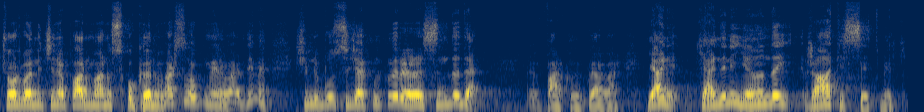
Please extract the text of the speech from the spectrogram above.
Çorbanın içine parmağını sokanı var, sokmayanı var değil mi? Şimdi bu sıcaklıklar arasında da e, farklılıklar var. Yani kendinin yanında rahat hissetmek.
